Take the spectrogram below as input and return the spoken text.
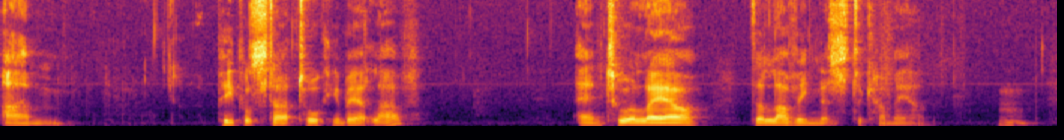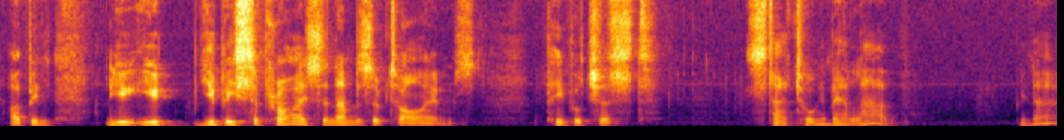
um, people start talking about love and to allow the lovingness to come out. I've been, you, you'd, you'd be surprised the numbers of times people just start talking about love, you know?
